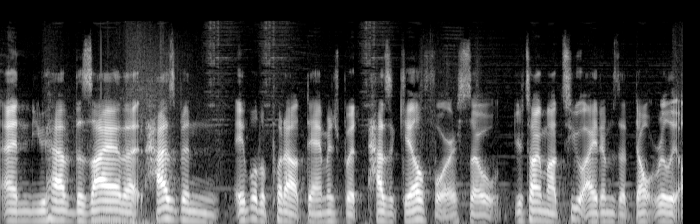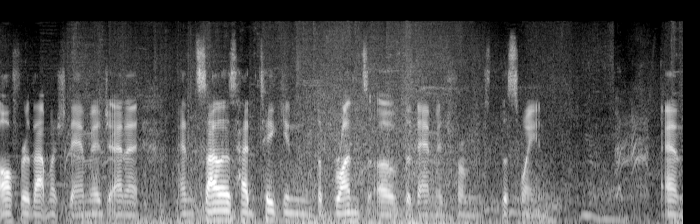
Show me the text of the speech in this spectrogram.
and you have Xayah that has been able to put out damage, but has a Gale Force. So you're talking about two items that don't really offer that much damage, and a, and Silas had taken the brunt of the damage from the Swain. And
